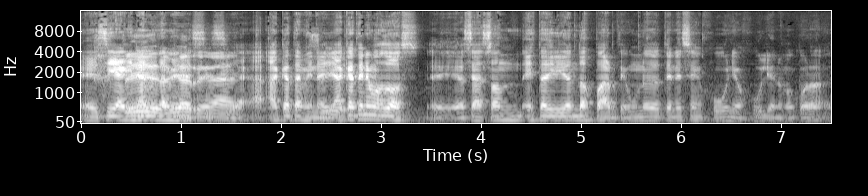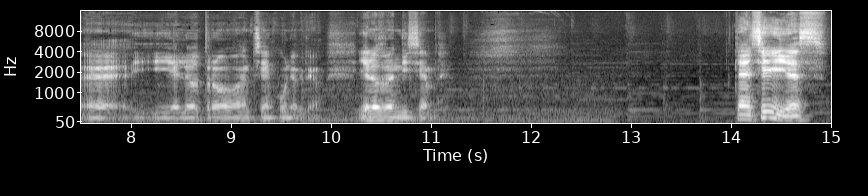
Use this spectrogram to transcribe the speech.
Eh, sí, Aguinaldo también. acá también hay. Acá tenemos dos. Eh, o sea, son está dividido en dos partes. Uno lo tenés en junio, julio, no me acuerdo. Eh, y el otro, sí, en junio creo. Y el otro en diciembre. Que en sí es.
